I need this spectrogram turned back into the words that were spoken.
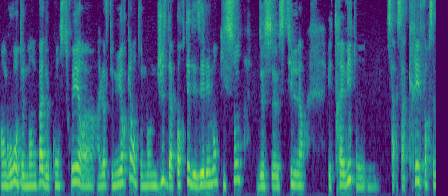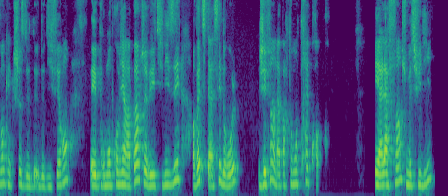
En gros, on ne te demande pas de construire euh, un loft new-yorkais, on te demande juste d'apporter des éléments qui sont de ce style-là. Et très vite, ça, crée forcément quelque chose de, de différent. Et pour mon premier appart, j'avais utilisé. En fait, c'était assez drôle. J'ai fait un appartement très propre. Et à la fin, je me suis dit,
